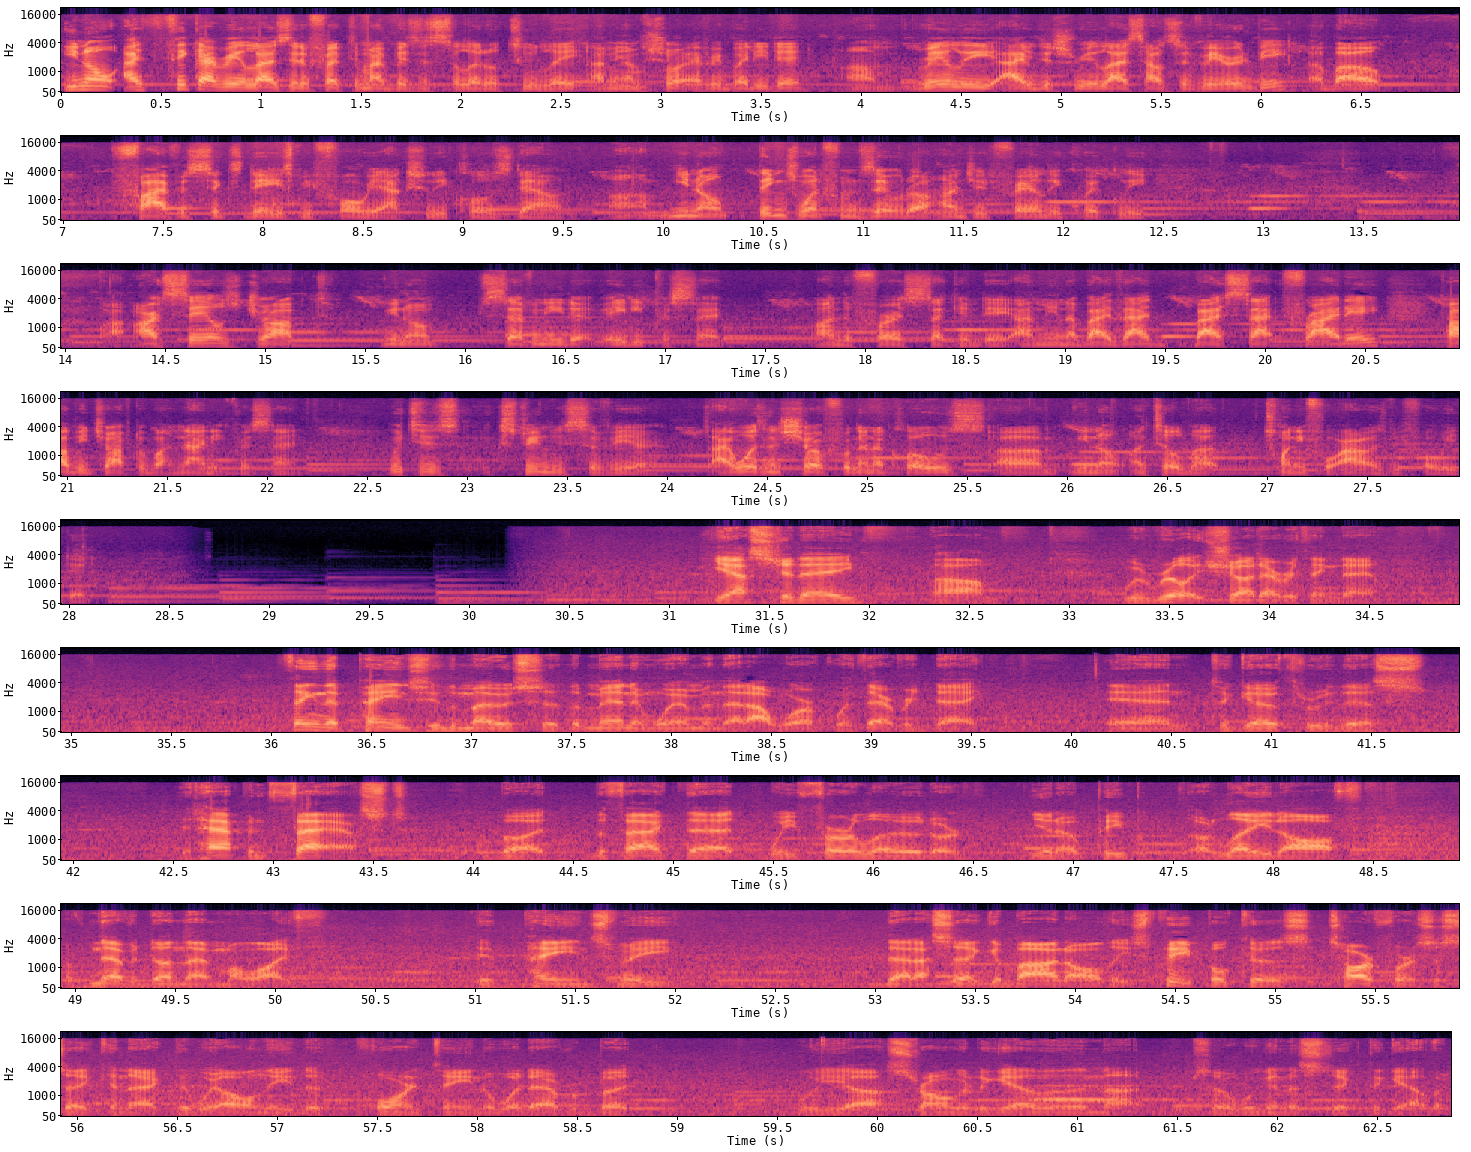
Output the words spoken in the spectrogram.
You know, I think I realized it affected my business a little too late. I mean, I'm sure everybody did. Um, really, I just realized how severe it'd be about five or six days before we actually closed down. Um, you know, things went from zero to 100 fairly quickly. Our sales dropped, you know, 70 to 80 percent on the first, second day. I mean, by that, by Sat Friday, probably dropped about 90 percent, which is extremely severe. I wasn't sure if we're gonna close, um, you know, until about 24 hours before we did. yesterday, um, we really shut everything down. The thing that pains you the most are the men and women that I work with every day. And to go through this, it happened fast, but the fact that we furloughed or, you know, people are laid off, I've never done that in my life. It pains me that I said goodbye to all these people because it's hard for us to stay connected. We all need to quarantine or whatever, but we are stronger together than not. So we're going to stick together.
